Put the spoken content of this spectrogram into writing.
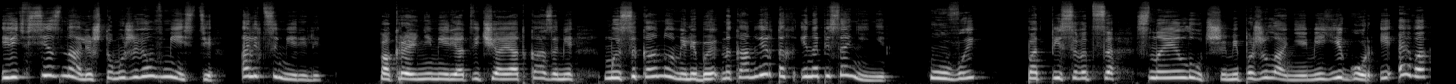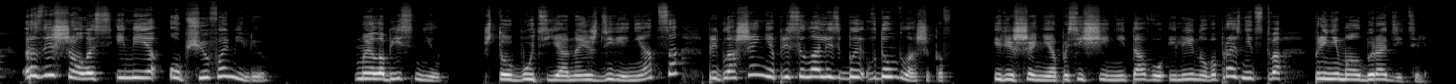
И ведь все знали, что мы живем вместе, а лицемерили. По крайней мере, отвечая отказами, мы сэкономили бы на конвертах и на писанине. Увы, подписываться с наилучшими пожеланиями Егор и Эва разрешалось, имея общую фамилию. Мэл объяснил, что, будь я на иждивении отца, приглашения присылались бы в дом Влашиков, и решение о посещении того или иного празднества принимал бы родитель.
